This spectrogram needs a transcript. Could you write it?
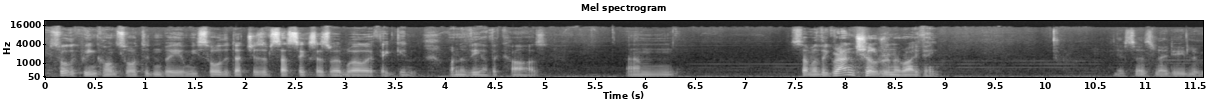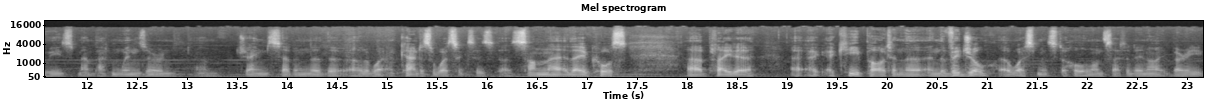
We saw the Queen Consort, didn't we? And we saw the Duchess of Sussex as well, I think, in one of the other cars. Um, some of the grandchildren arriving. Yes, there's Lady Louise Mountbatten Windsor and um, James Severn, the, the of, Countess of Wessex's uh, son there. They, of course, uh, played a, a, a, key part in the, in the vigil at Westminster Hall on Saturday night, very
